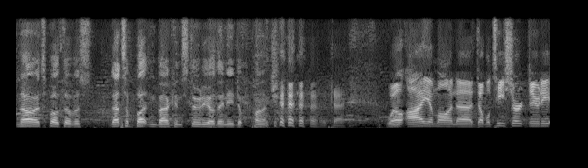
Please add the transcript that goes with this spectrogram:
No, it's both of us. That's a button back in studio they need to punch. Okay. Well, I am on uh, double T-shirt duty.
